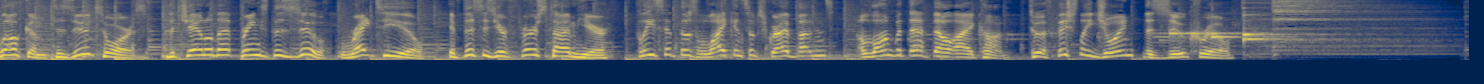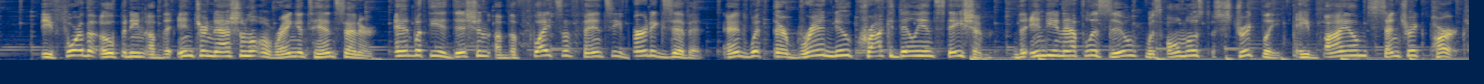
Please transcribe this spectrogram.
Welcome to Zoo Tours, the channel that brings the zoo right to you. If this is your first time here, please hit those like and subscribe buttons along with that bell icon to officially join the zoo crew. Before the opening of the International Orangutan Center, and with the addition of the Flights of Fancy bird exhibit, and with their brand new crocodilian station, the Indianapolis Zoo was almost strictly a biome centric park.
